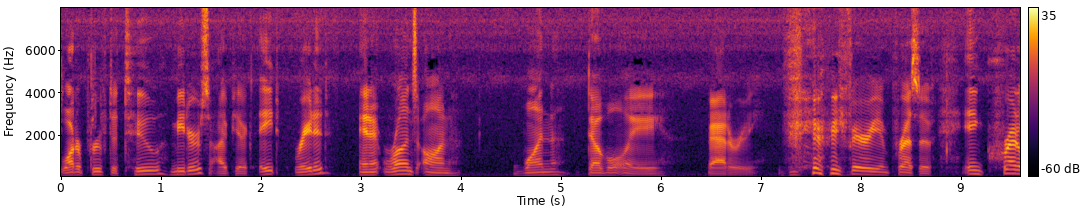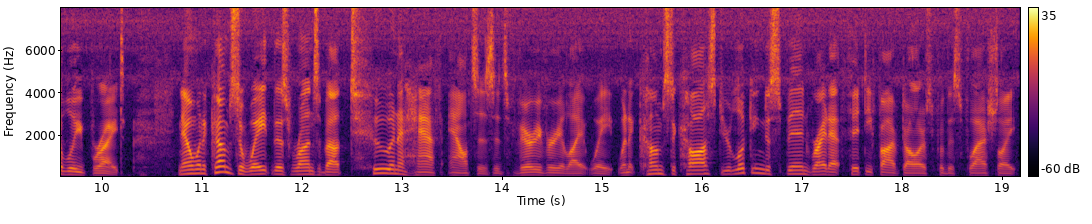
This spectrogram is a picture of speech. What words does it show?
waterproof to 2 meters, IPX8 rated, and it runs on one AA battery. Very, very impressive. Incredibly bright. Now when it comes to weight, this runs about two and a half ounces. It's very, very lightweight. When it comes to cost, you're looking to spend right at $55 for this flashlight.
